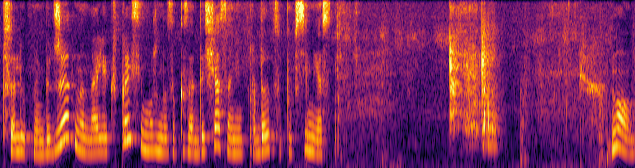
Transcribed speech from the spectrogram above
абсолютно бюджетно. На Алиэкспрессе можно заказать. Да сейчас они продаются повсеместно. Но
